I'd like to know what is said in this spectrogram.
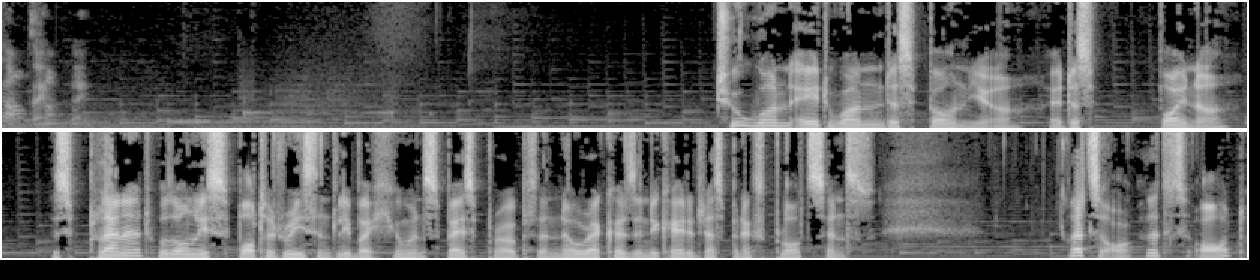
I found something. 2181 Desponia. Uh, Despoina. This planet was only spotted recently by human space probes, and no records indicate it has been explored since. That's odd. That's odd.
